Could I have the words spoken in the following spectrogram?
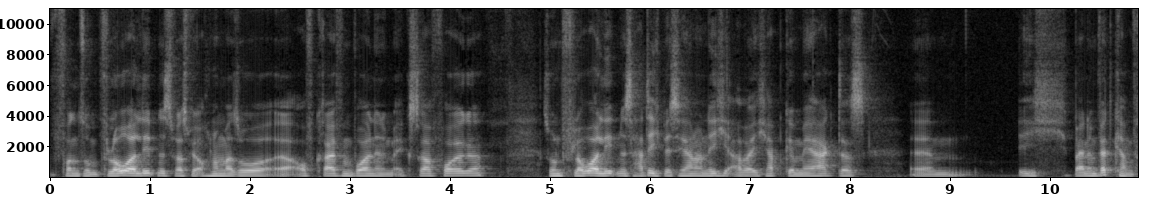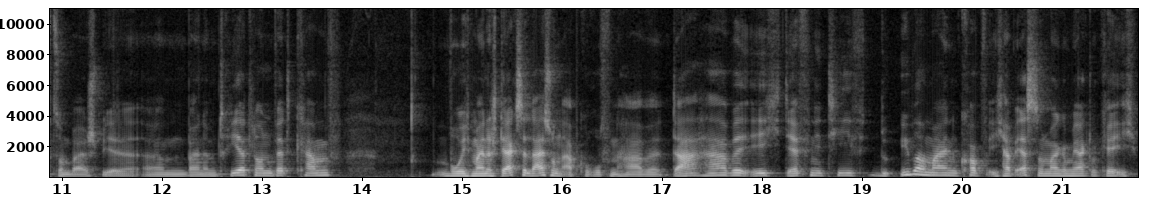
von so einem Flow-Erlebnis, was wir auch nochmal so äh, aufgreifen wollen in einer Extra-Folge. So ein Flow-Erlebnis hatte ich bisher noch nicht, aber ich habe gemerkt, dass ähm, ich bei einem Wettkampf zum Beispiel, ähm, bei einem Triathlon-Wettkampf, wo ich meine stärkste Leistung abgerufen habe, da habe ich definitiv über meinen Kopf, ich habe erst einmal gemerkt, okay, ich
